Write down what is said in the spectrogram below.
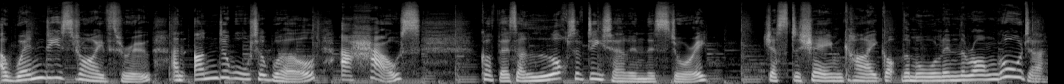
a Wendy's drive through, an underwater world, a house. God, there's a lot of detail in this story. Just a shame Kai got them all in the wrong order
